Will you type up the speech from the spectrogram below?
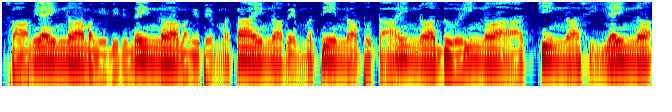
ස්වාමියා ඉන්නවා, මගේ බිරිඳ ඉන්නවා, මගේ පෙම්වතා ඉන්නවා, පෙම්වති ඉන්නවා, පුතා ඉන්නවා, දුව ඉන්නවා, ආච්චි ඉන්නවා, සීයා ඉන්නවා.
